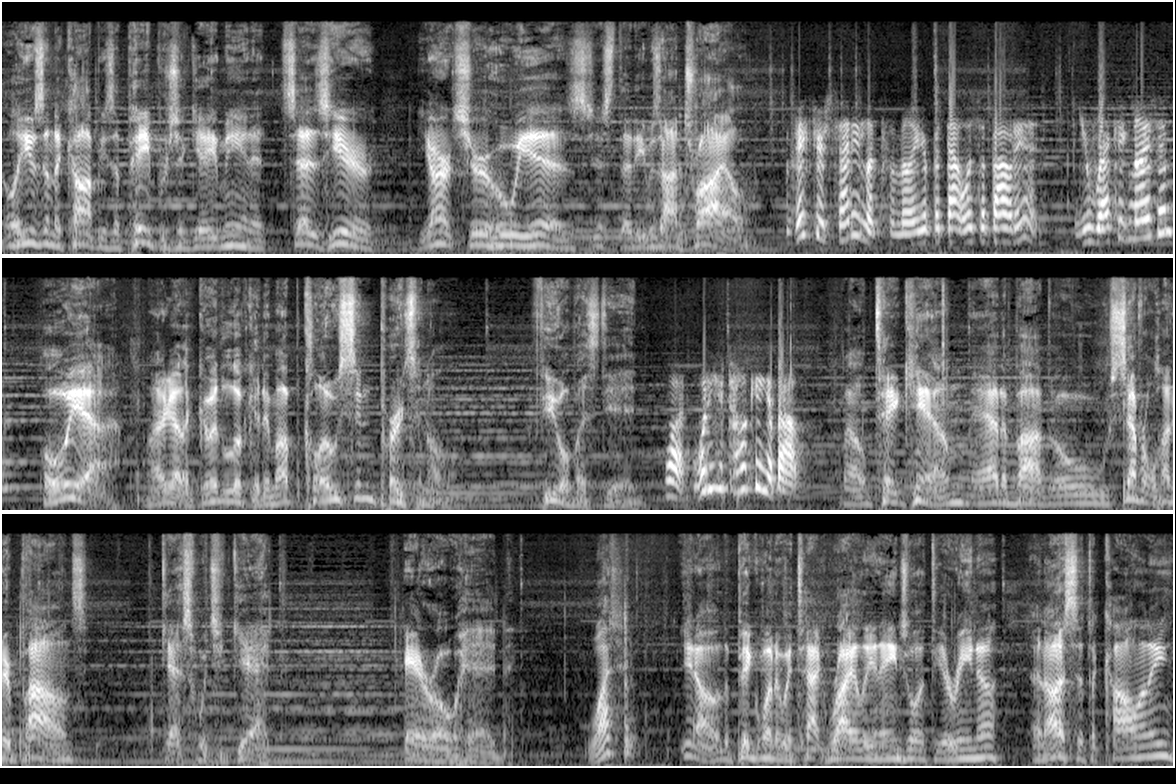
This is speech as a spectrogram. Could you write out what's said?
well, he was in the copies of papers you gave me, and it says here you aren't sure who he is, just that he was on trial. Victor said he looked familiar, but that was about it. You recognize him? Oh, yeah. I got a good look at him up close and personal. A few of us did. What? What are you talking about? Well, take him, add about, oh, several hundred pounds. Guess what you get? Arrowhead. What? You know, the big one who attacked Riley and Angel at the arena, and us at the colony.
